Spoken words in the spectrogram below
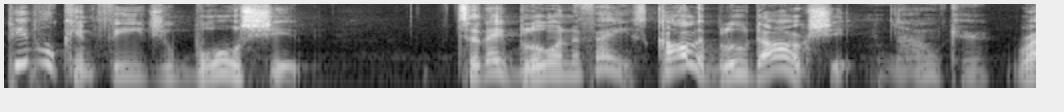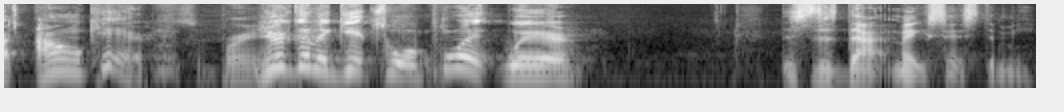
people can feed you bullshit till they blue in the face. Call it blue dog shit. I don't care. Right? I don't care. You're gonna get to a point where this does not make sense to me.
